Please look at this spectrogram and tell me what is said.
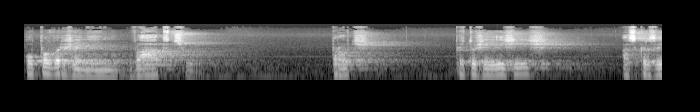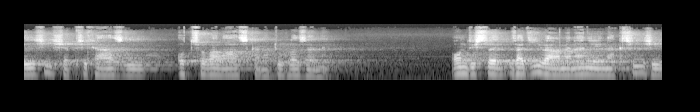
opovržením vládců. Proč? Protože Ježíš a skrze Ježíše přichází otcova láska na tuhle zemi. On, když se zadíváme na něj na kříži,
